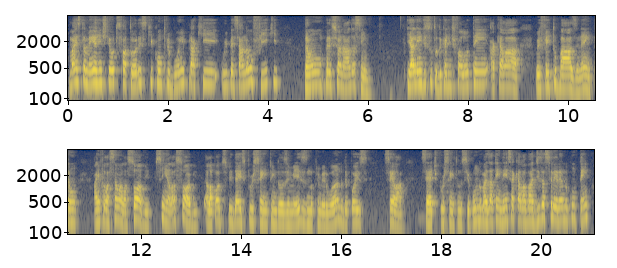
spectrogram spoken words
mas também a gente tem outros fatores que contribuem para que o IPCA não fique tão pressionado assim. E além disso tudo que a gente falou, tem aquela o efeito base, né? Então, a inflação ela sobe? Sim, ela sobe. Ela pode subir 10% em 12 meses no primeiro ano, depois, sei lá, 7% no segundo, mas a tendência é que ela vá desacelerando com o tempo,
